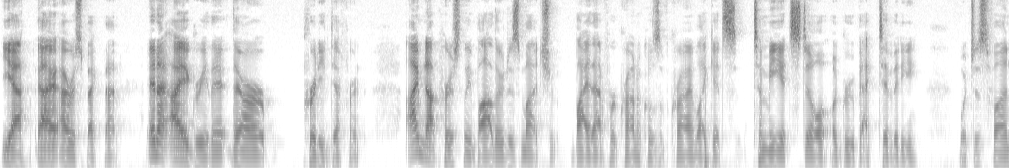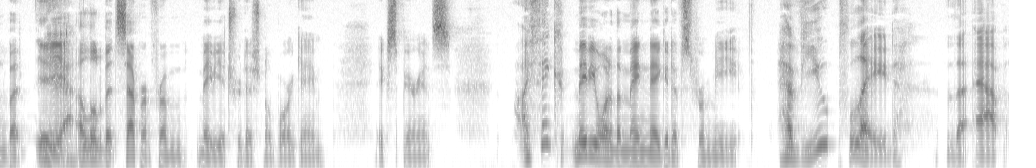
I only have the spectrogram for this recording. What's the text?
Yeah, I, I respect that. And I, I agree. They, they are pretty different. I'm not personally bothered as much by that for Chronicles of Crime. Like, it's, to me, it's still a group activity, which is fun, but yeah, Yeah. a little bit separate from maybe a traditional board game experience. I think maybe one of the main negatives for me have you played the app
